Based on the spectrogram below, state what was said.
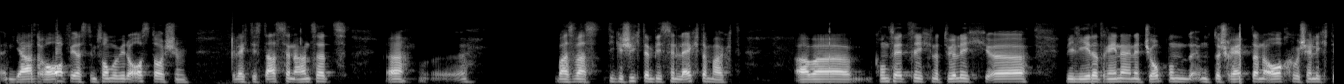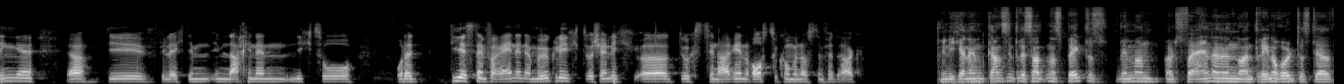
ein Jahr darauf erst im Sommer wieder austauschen. Vielleicht ist das ein Ansatz, äh, was, was die Geschichte ein bisschen leichter macht. Aber grundsätzlich natürlich äh, will jeder Trainer einen Job und unterschreibt dann auch wahrscheinlich Dinge, ja, die vielleicht im, im Nachhinein nicht so oder die es den Vereinen ermöglicht, wahrscheinlich äh, durch Szenarien rauszukommen aus dem Vertrag. Finde ich einen ganz interessanten Aspekt, dass wenn man als Verein einen neuen Trainer holt, dass der,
